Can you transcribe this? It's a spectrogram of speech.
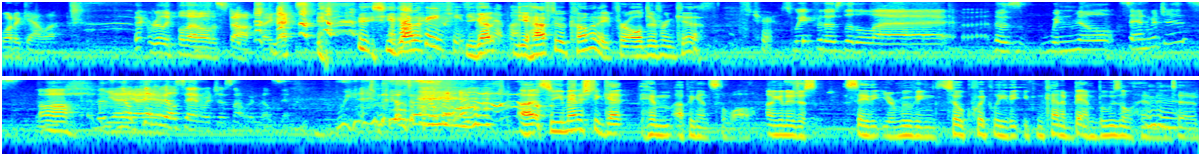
What a gala. really pulled out all the stops, I guess. you And not got cream cheese, You got peanut. You have to accommodate for all different kith. That's true. Just wait for those little uh, those windmill sandwiches. Oh, Those, yeah, no, yeah, pinwheel yeah. sandwiches, not windmill sandwiches. Windmill sandwiches. Uh, so you managed to get him up against the wall. I'm going to just say that you're moving so quickly that you can kind of bamboozle him into.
